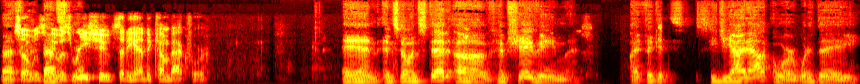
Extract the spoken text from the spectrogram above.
that's so it was it was reshoots that he had to come back for. and and so instead of him shaving, I think it's CGI'd out, or what did they?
